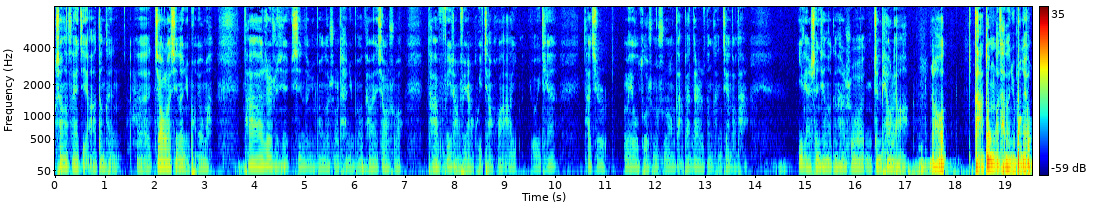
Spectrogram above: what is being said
上个赛季啊，邓肯呃交了新的女朋友嘛，他认识新新的女朋友的时候，他女朋友开玩笑说，他非常非常会讲话，有一天。他其实没有做什么梳妆打扮，但是邓肯见到他，一脸深情的跟他说：“你真漂亮啊！”然后打动了他的女朋友。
